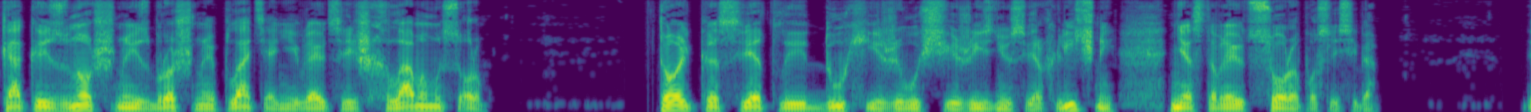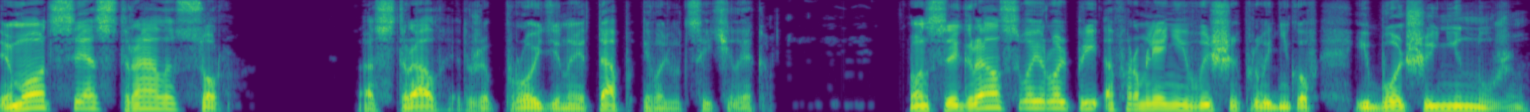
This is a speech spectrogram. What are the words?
Как изношенное и сброшенное платье, они являются лишь хламом и ссором. Только светлые духи, живущие жизнью сверхличной, не оставляют ссора после себя. Эмоции астрала — ссор. Астрал — это уже пройденный этап эволюции человека. Он сыграл свою роль при оформлении высших проводников и больше не нужен.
